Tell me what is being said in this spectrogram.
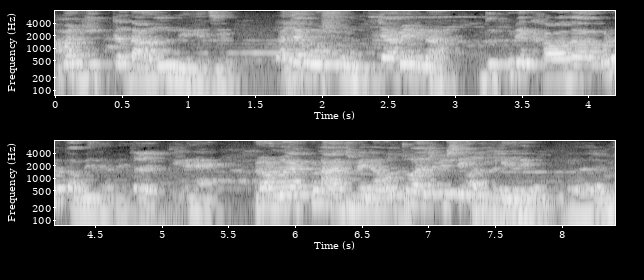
আমার গিফটটা দারুণ লেগেছে। আচ্ছা বসুন যাবেন না। দুপুরে খাওয়া দাওয়া করে তবে যাবে হ্যাঁ রণ এখন আসবে না ও তো আসবে সেই আচ্ছা, বিকেলে। আমি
